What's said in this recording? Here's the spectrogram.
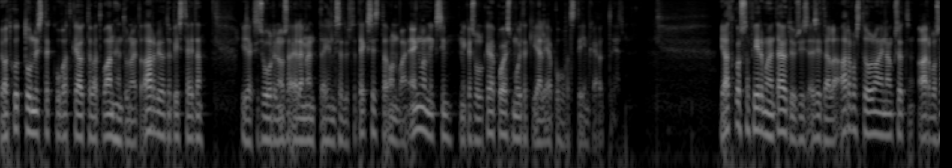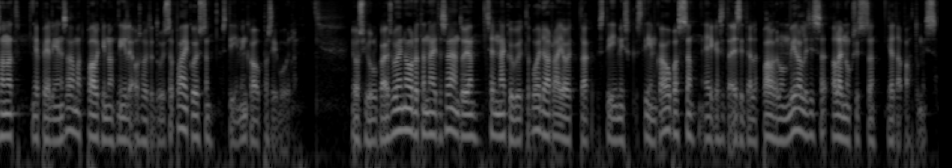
Jotkut tunnistekuvat käyttävät vanhentuneita arviointipisteitä, lisäksi suurin osa elementteihin lisätystä tekstistä on vain englanniksi, mikä sulkee pois muita kieliä puhuvat Steam-käyttäjät. Jatkossa firmojen täytyy siis esitellä arvostelulainaukset, arvosanat ja pelien saamat palkinnot niille osoitetuissa paikoissa Steamin kauppasivuilla. Jos julkaisu ei noudata näitä sääntöjä, sen näkyvyyttä voidaan rajoittaa Steam-kaupassa, eikä sitä esitellä palvelun virallisissa alennuksissa ja tapahtumissa.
